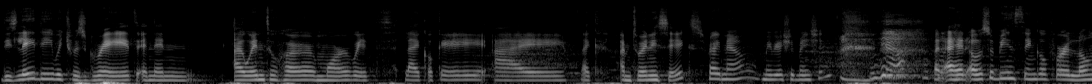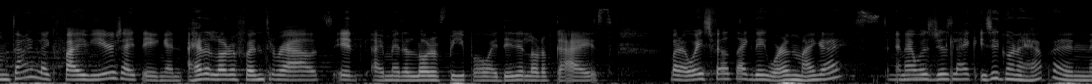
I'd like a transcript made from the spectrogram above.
this lady, which was great. And then I went to her more with like, okay, I like I'm 26 right now. Maybe I should mention. Yeah. but I had also been single for a long time, like five years, I think, and I had a lot of fun throughout it. I met a lot of people. I dated a lot of guys, but I always felt like they weren't my guys, and I was just like, is it gonna happen?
